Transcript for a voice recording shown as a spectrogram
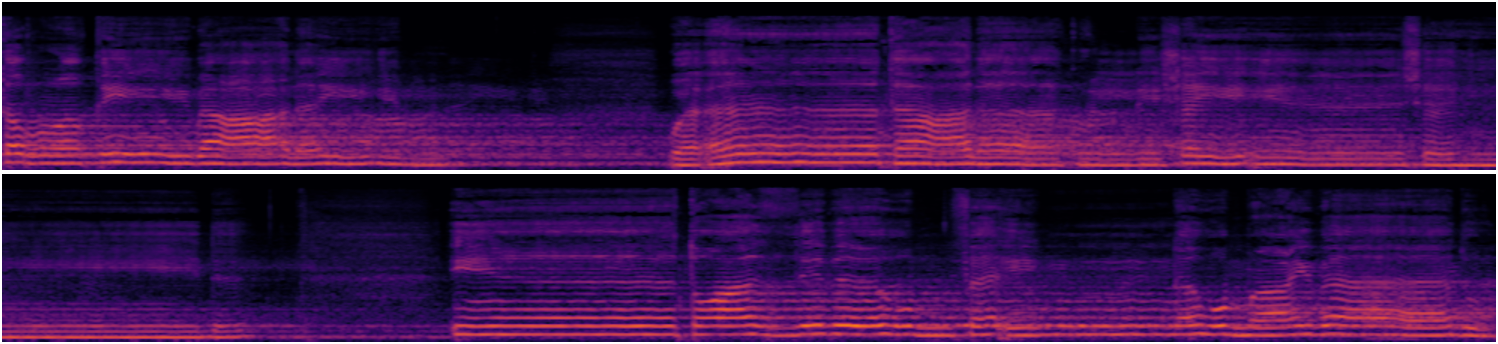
أنت الرقيب عليهم وأنت على كل شيء شهيد. إن تعذبهم فإنهم عبادك.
